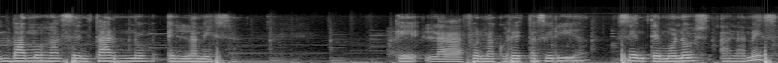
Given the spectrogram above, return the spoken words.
vamos a sentarnos en la mesa. Que la forma correcta sería sentémonos a la mesa.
